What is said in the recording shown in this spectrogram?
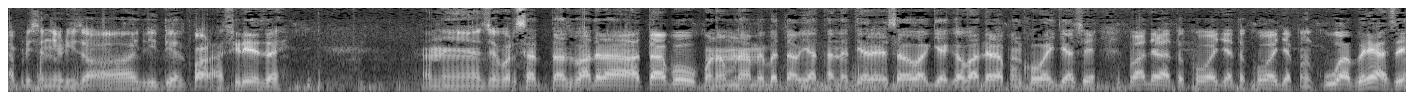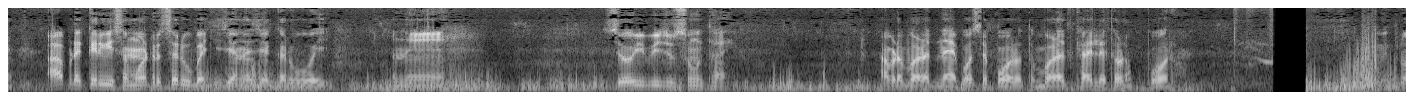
આપણી સનેડી જાય લીધેલ પાળા સીડે જાય. અને જે વરસાદ વાદળા હતા બહુ, પણ હમણાં અમે બતાવ્યા હતા ને અત્યારે છ વાગ્યા કે વાદળા પણ ખોવાઈ ગયા છે. વાદળા તો ખોવાઈ ગયા તો ખોવાઈ ગયા, પણ કૂવા ભર્યા છે. આપણે કરવી છે મોટર શરૂ, બાકી જેને જે કરવું હોય. અને જોઈ બીજું શું થાય. આપણે બળદને આપ્યો છે પોરો. તો બળદ ખાઈ લે થોડો, પોરો. મિત્રો,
